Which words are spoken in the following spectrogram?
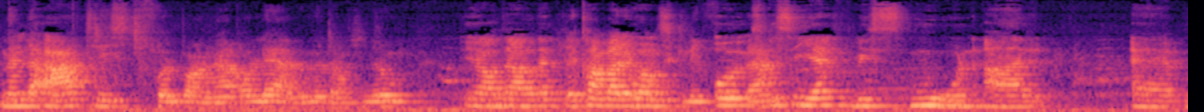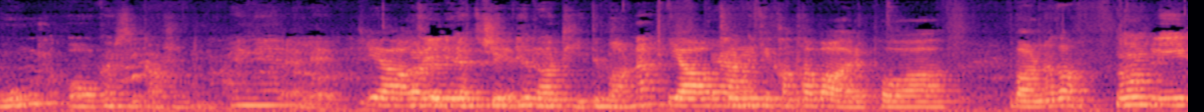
men det er trist for barnet å leve med Downs syndrom. Ja, det er det. Det kan være Og- vanskelig for Og det. spesielt hvis moren er eh, ung og kanskje ikke har så mye penger, eller Ja, bare hun rett og slett ikke- har tid til barnet. Ja, at hun ikke kan ta vare på barnet, da. Når man blir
